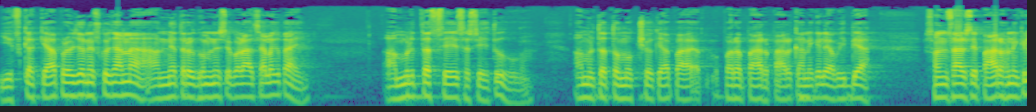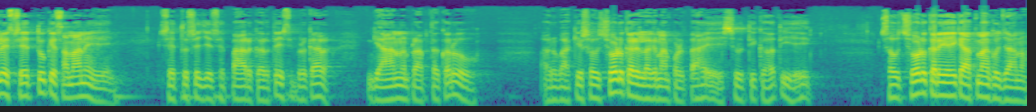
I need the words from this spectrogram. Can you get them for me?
इसका क्या प्रयोजन है, इसको जानना? अन्य तरह घूमने से बड़ा अच्छा लगता है। अमृत शेष सेतु अमृत तो मोक्ष क्या पर पार पार करने के लिए अविद्या। संसार से पार होने के लिए सेतु के समान है। सेतु से जैसे पार करते, इसी प्रकार ज्ञान प्राप्त करो। और बाकी सब छोड़ कर लगना पड़ता है, श्रुति कहती है। सब छोड़ कर एक आत्मा को जानो।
